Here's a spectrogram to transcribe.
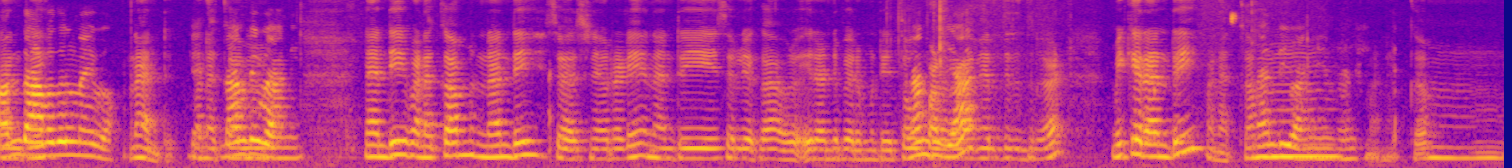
வந்தாவது இணைவோம். நன்றி நன்றி வணக்கம். வாணி. நன்றி வணக்கம். நன்றி சுவர்ஷினி அவர்களே. நன்றி சொல்லியக்கா இரண்டு பேரும் தொகுப்பாளர்களாக இருந்திருந்தீர்கள். மிக்க நன்றி. வணக்கம். வணக்கம்.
